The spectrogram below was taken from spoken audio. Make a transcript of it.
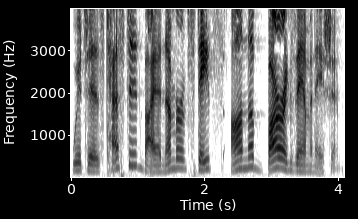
which is tested by a number of states on the bar examination.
